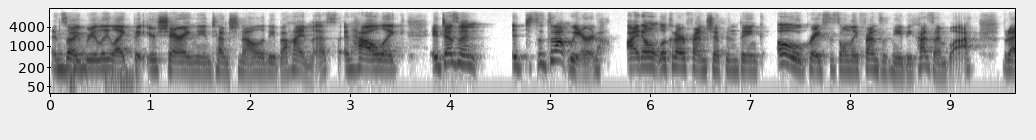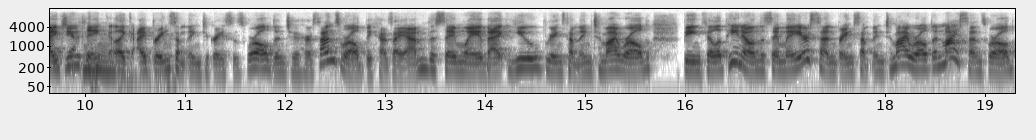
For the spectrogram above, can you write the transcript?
and mm-hmm. so i mm-hmm. really like that you're sharing the intentionality behind this and how like it doesn't it's, it's not weird. I don't look at our friendship and think, oh, Grace is only friends with me because I'm Black. But I do think mm-hmm. like I bring something to Grace's world and to her son's world because I am the same way that you bring something to my world being Filipino, and the same way your son brings something to my world and my son's world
